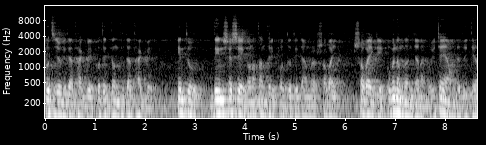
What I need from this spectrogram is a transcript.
প্রতিযোগিতা থাকবে, প্রতিদ্বন্দ্বিতা থাকবে, কিন্তু দিন শেষে গণতান্ত্রিক পদ্ধতিতে আমরা সবাই সবাইকে অভিনন্দন জানাব। এটাই আমাদের দ্বিতীয়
